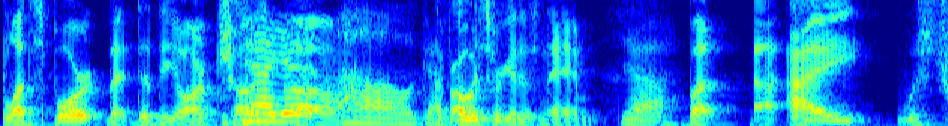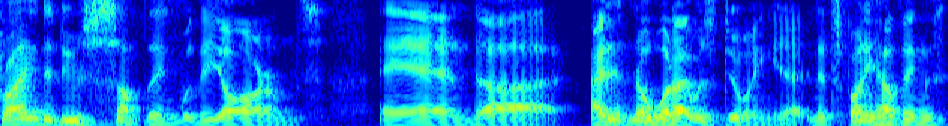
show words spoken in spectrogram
Bloodsport that did the arm chant. Yeah, yeah. Um, oh god. I always forget his name. yeah. But uh, I was trying to do something with the arms, and uh, I didn't know what I was doing yet. And it's funny how things.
